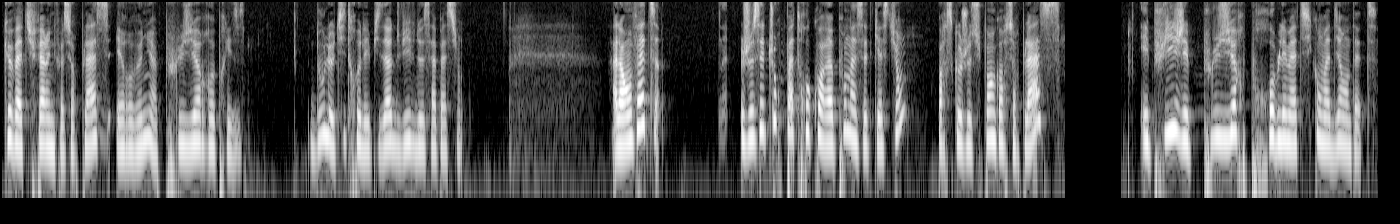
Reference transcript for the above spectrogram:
que vas-tu faire une fois sur place est revenue à plusieurs reprises. D'où le titre de l'épisode Vive de sa passion. Alors en fait, je sais toujours pas trop quoi répondre à cette question parce que je suis pas encore sur place. Et puis j'ai plusieurs problématiques, on va dire, en tête.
